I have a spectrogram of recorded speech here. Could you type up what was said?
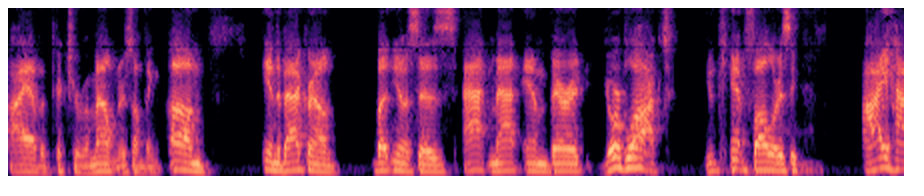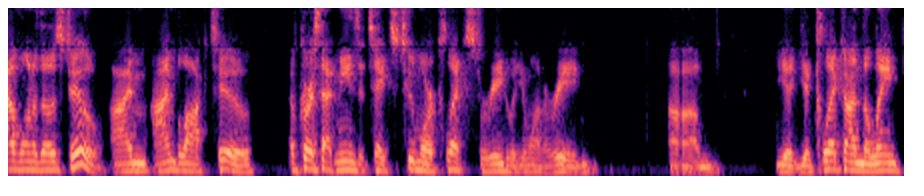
I have a picture of a mountain or something um, in the background, but you know, it says at Matt M Barrett, you're blocked. You can't follow see. I have one of those too. I'm I'm blocked too. Of course, that means it takes two more clicks to read what you want to read. Um, you, you click on the link,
